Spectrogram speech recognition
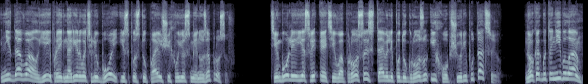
не давал ей проигнорировать любой из поступающих в ее смену запросов. Тем более, если эти вопросы ставили под угрозу их общую репутацию. Но как бы то ни было,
